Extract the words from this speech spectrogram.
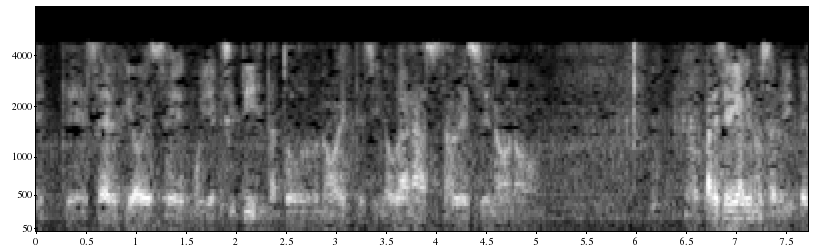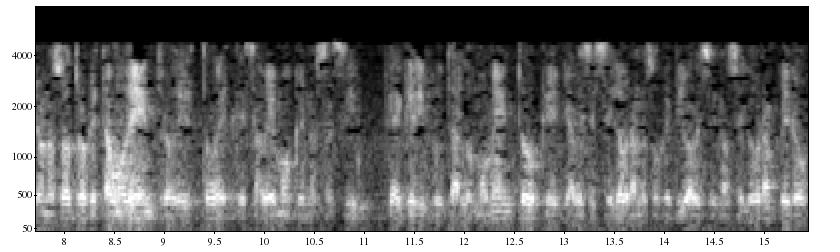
este, Sergio, a veces es muy exitista todo, ¿no? Este, si no ganas, a veces no, no, no parecería que no servís, pero nosotros que estamos dentro de esto es que sabemos que no es así, que hay que disfrutar los momentos, que, que a veces se logran los objetivos, a veces no se logran, pero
